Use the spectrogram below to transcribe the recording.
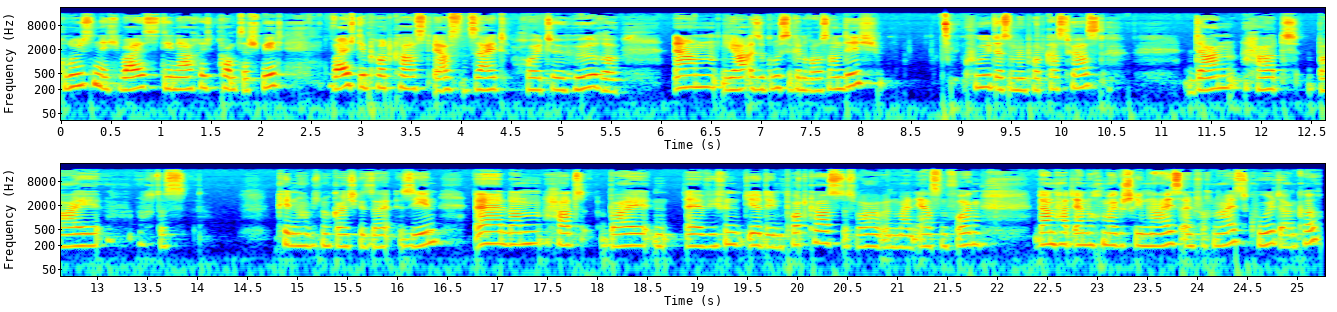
grüßen? Ich weiß, die Nachricht kommt sehr spät, weil ich den Podcast erst seit heute höre. Ähm, ja, also Grüße gehen raus an dich. Cool, dass du meinen Podcast hörst. Dann hat bei, ach, das Kind habe ich noch gar nicht gesehen. Äh, dann hat bei, äh, wie findet ihr den Podcast? Das war in meinen ersten Folgen. Dann hat er nochmal geschrieben, nice, einfach nice, cool, danke.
